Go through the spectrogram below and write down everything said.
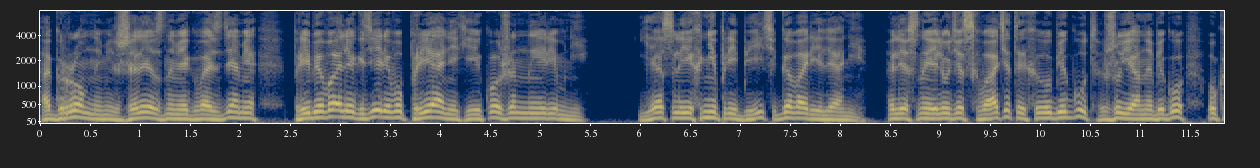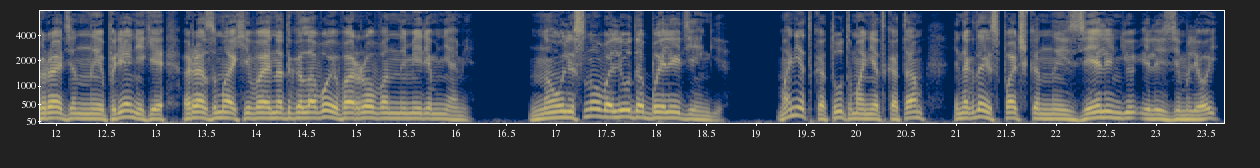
Огромными железными гвоздями прибивали к дереву пряники и кожаные ремни. Если их не прибить, говорили они, лесные люди схватят их и убегут, жуя на бегу украденные пряники, размахивая над головой ворованными ремнями. Но у лесного люда были деньги — Монетка тут, монетка там, иногда испачканные зеленью или землей,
